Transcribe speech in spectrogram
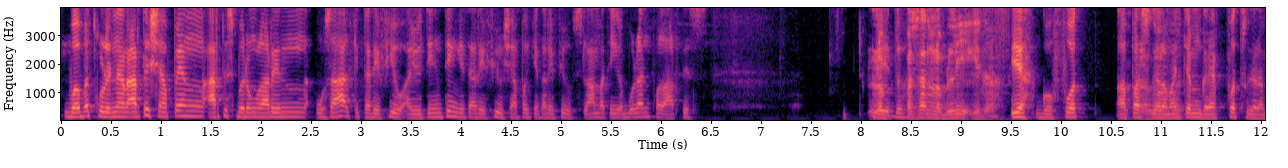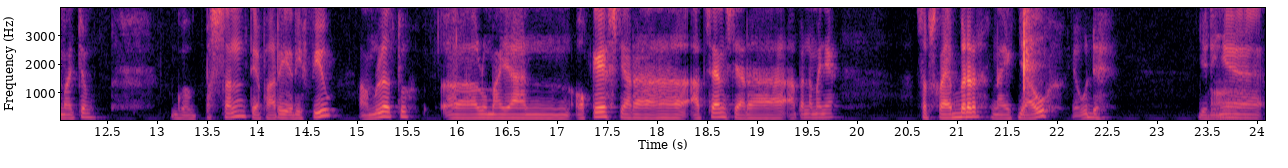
babat kuliner artis siapa yang artis baru ngeluarin usaha kita review Ayu Ting Ting kita review siapa kita review selama tiga bulan full artis lo Gitu. pesan lo beli gitu. Iya, GoFood apa segala macam, GrabFood segala macam. Gue pesen tiap hari review, alhamdulillah tuh eh, lumayan oke secara AdSense, secara apa namanya subscriber naik jauh, ya udah. Jadinya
